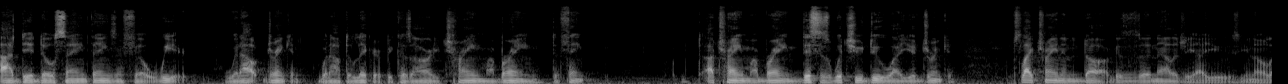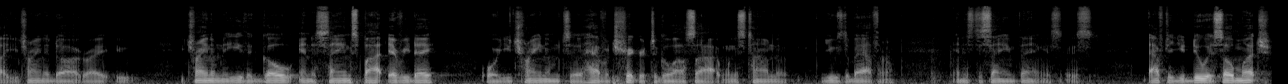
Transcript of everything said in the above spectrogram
I did those same things and felt weird without drinking, without the liquor, because I already trained my brain to think I train my brain. This is what you do while you're drinking. It's like training a dog. This is the analogy I use. You know, like you train a dog, right? You you train them to either go in the same spot every day, or you train them to have a trigger to go outside when it's time to use the bathroom. And it's the same thing. It's, it's after you do it so much,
